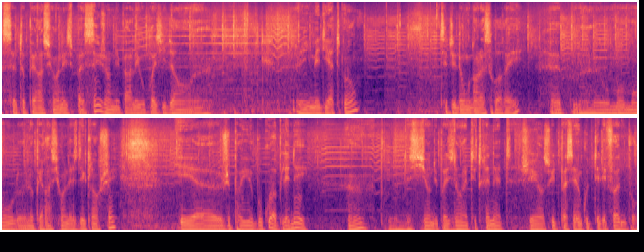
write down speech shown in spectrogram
cette opération allait se passer. J'en ai parlé au président immédiatement. C'était donc dans la soirée, euh, au moment où l'opération allait se déclencher. Et euh, j'ai pas eu beaucoup à plaider. hein. La décision du président été très nette. J'ai ensuite passé un coup de téléphone pour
